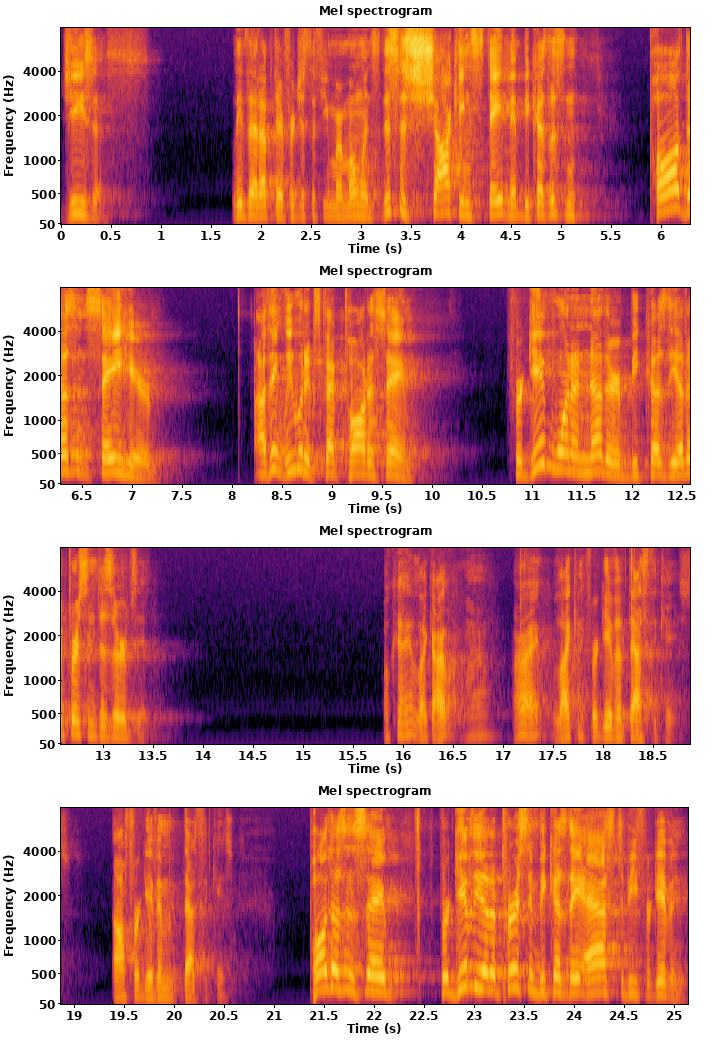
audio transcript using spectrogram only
Jesus. Leave that up there for just a few more moments. This is a shocking statement because listen, Paul doesn't say here, I think we would expect Paul to say, forgive one another because the other person deserves it. Okay, like, I, well, all right, well, I can forgive if that's the case. I'll forgive him if that's the case. Paul doesn't say, forgive the other person because they asked to be forgiven.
